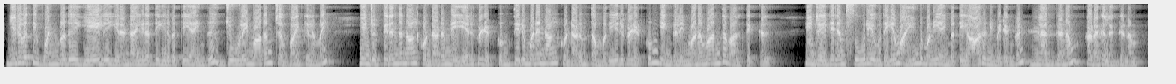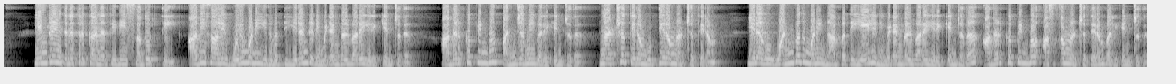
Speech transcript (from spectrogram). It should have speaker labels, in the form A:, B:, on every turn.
A: இருபத்தி ஒன்பது ஏழு இரண்டாயிரத்தி இருபத்தி ஐந்து ஜூலை மாதம் செவ்வாய்க்கிழமை. இன்று பிறந்த நாள் கொண்டாடும் நேயர்களுக்கும் திருமண நாள் கொண்டாடும் தம்பதியர்களுக்கும் எங்களின் மனமார்ந்த வாழ்த்துக்கள். இன்றைய தினம் சூரிய உதயம் ஐந்து மணி ஐம்பத்தி ஆறு நிமிடங்கள். லக்னம் கடக லக்னம் இன்றைய தினத்திற்கான திதி சதுர்த்தி அதிகாலை ஒரு மணி இருபத்தி இரண்டு நிமிடங்கள் வரை இருக்கின்றது. அதற்கு பின்பு பஞ்சமி வருகின்றது. நட்சத்திரம் உத்திரம் நட்சத்திரம். இரவு ஒன்பது மணி நாற்பத்தி ஏழு நிமிடங்கள் வரை இருக்கின்றது. அதற்கு பின்பு அஸ்தம் நட்சத்திரம் வருகின்றது.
